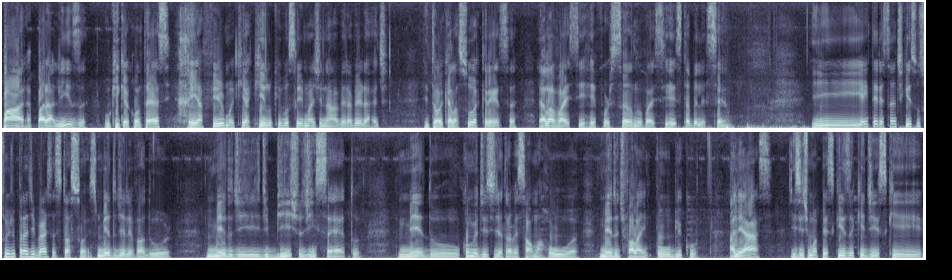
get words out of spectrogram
para, paralisa, o que, que acontece? Reafirma que aquilo que você imaginava era verdade. Então aquela sua crença, ela vai se reforçando, vai se restabelecendo. E é interessante que isso surge para diversas situações: medo de elevador, medo de, de bicho, de inseto, medo, como eu disse, de atravessar uma rua, medo de falar em público. Aliás, existe uma pesquisa que diz que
